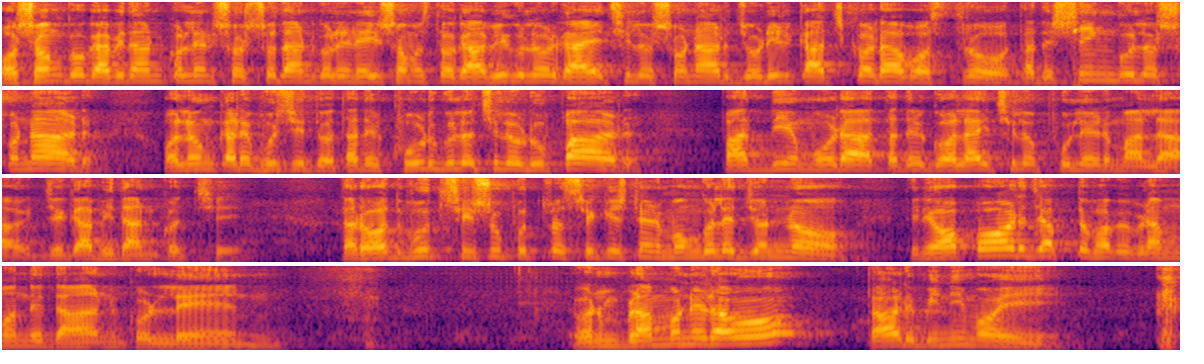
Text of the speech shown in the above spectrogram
অসংখ্য গাভী দান করলেন, শস্য দান করলেন, এই সমস্ত গাভীগুলোর গায়ে ছিল সোনার জরির কাজ করা বস্ত্র, তাদের শিংগুলো সোনার অলঙ্কারে ভূষিত, তাদের খুঁড়গুলো ছিল রূপার পাত দিয়ে মোড়া, তাদের গলায় ছিল ফুলের মালা যে গাভী দান করছে। তার অদ্ভুত শিশুপুত্র শ্রীকৃষ্ণের মঙ্গলের জন্য তিনি অপর্যাপ্তভাবে ব্রাহ্মণদের দান করলেন। এবং ব্রাহ্মণেরাও তার বিনিময়ে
